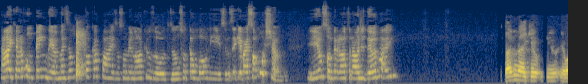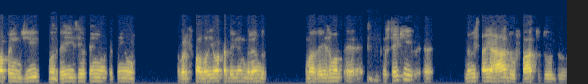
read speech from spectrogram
Ai, quero romper em Deus, mas eu não sou capaz, eu sou menor que os outros, eu não sou tão bom nisso, não sei o que, vai só murchando. E o sobrenatural de Deus vai Sabe, Nai, que eu, eu, eu aprendi uma vez e eu tenho, eu tenho. Agora tu falou e eu acabei lembrando. Uma vez, uma, é, eu sei que é, não está errado o fato do, do,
